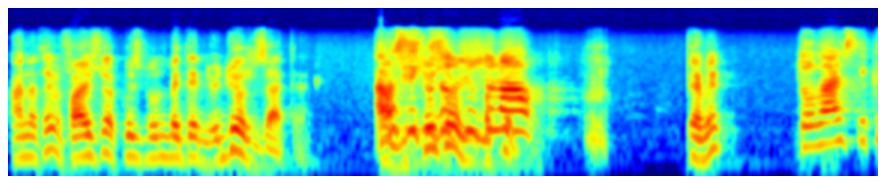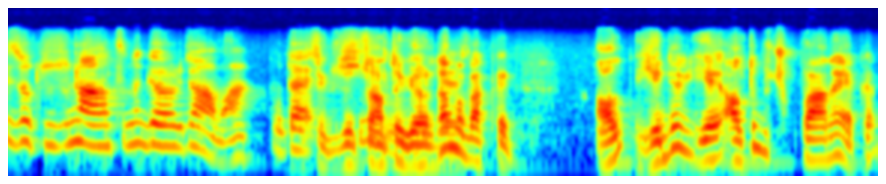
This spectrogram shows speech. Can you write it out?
Anlatayım? Faiz olarak biz bunun bedelini ödüyoruz zaten. Ama Ha, bir şey söyleyeyim. 8.30'un Bakın. al Evet. dolar 8.30'un altını gördü ama. Bu da 836 şey gördü ama bakın al- 7 6,5 puana yakın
